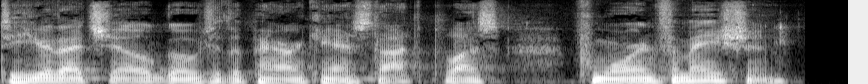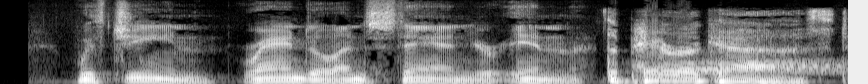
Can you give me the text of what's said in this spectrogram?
to hear that show, go to the Paracast.plus for more information. With Gene, Randall, and Stan, you're in the Paracast.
